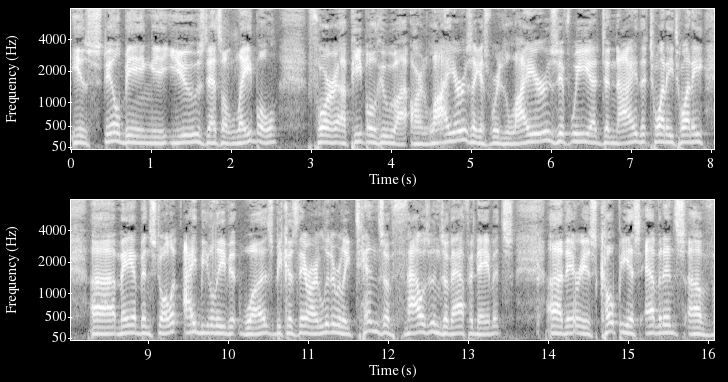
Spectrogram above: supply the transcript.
is still being used as a label for uh, people who uh, are liars. I guess we're liars if we uh, deny that 2020 uh, may have been stolen. I believe it was because there are literally tens of thousands of affidavits. Uh, there is copious evidence of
